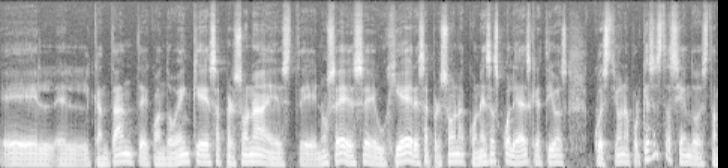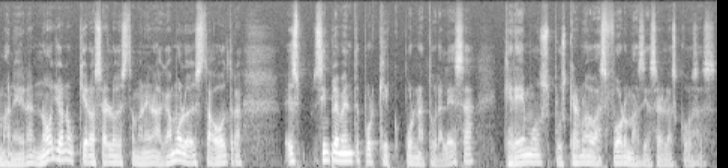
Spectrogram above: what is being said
el, cantante, cuando ven que esa persona, este, no sé, ese ujier, esa persona con esas cualidades creativas cuestiona, ¿por qué se está haciendo de esta manera? No, yo no quiero hacerlo de esta manera, hagámoslo de esta otra. Es simplemente porque por naturaleza queremos buscar nuevas formas de hacer las cosas.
